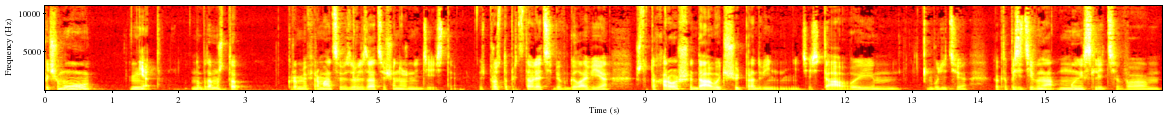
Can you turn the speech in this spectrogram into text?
Почему нет? Ну, потому что кроме аффирмации, визуализации еще нужны действия. То есть просто представлять себе в голове что-то хорошее, да, вы чуть-чуть продвинетесь, да, вы будете как-то позитивно мыслить в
